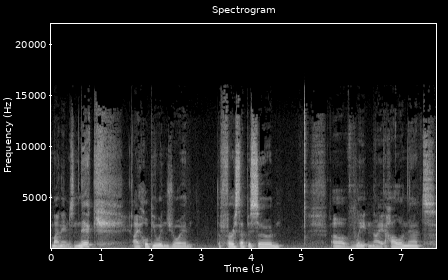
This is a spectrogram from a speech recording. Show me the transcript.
my name is Nick. I hope you enjoyed the first episode of Late Night HoloNet.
